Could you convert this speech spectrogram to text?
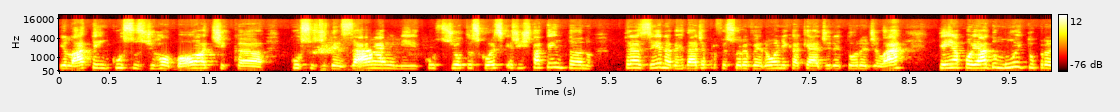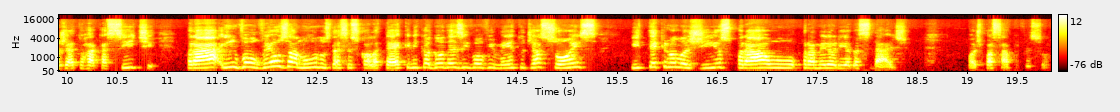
e lá tem cursos de robótica, cursos de design, cursos de outras coisas que a gente está tentando trazer, na verdade, a professora Verônica, que é a diretora de lá, tem apoiado muito o projeto Hackacity para envolver os alunos dessa escola técnica no desenvolvimento de ações e tecnologias para a melhoria da cidade. Pode passar, professor.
